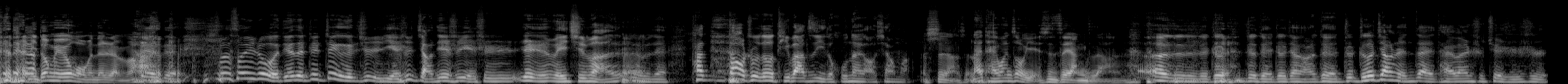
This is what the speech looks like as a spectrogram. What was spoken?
对对，你 都没用我们的人嘛。对对，所以所以说，我觉得这这个是也是蒋介石也是任人唯亲嘛，对不对？他到处都提拔自己的湖南老乡嘛。是啊，是来台湾之后也是这样子啊。呃，对对对，浙对对浙江啊，对浙浙江人在台湾是确实是。是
